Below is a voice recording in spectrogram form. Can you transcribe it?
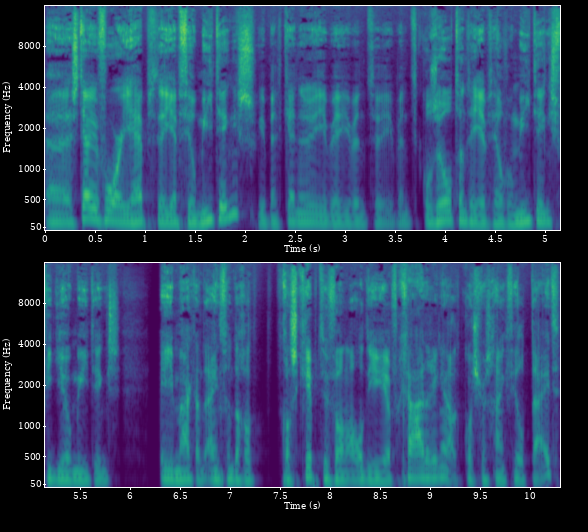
Eh, stel je voor, je hebt, je hebt veel meetings. Je bent kenner, je bent, je, bent, je bent consultant en je hebt heel veel meetings, videomeetings. En je maakt aan het eind van de dag al transcripten van al die eh, vergaderingen. Nou, dat kost je waarschijnlijk veel tijd.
